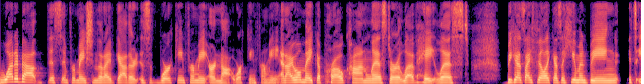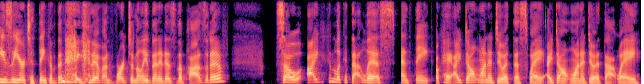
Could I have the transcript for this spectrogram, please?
what about this information that I've gathered is working for me or not working for me? And I will make a pro con list or a love hate list because I feel like as a human being, it's easier to think of the negative, unfortunately, than it is the positive. So I can look at that list and think, okay, I don't want to do it this way. I don't want to do it that way.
